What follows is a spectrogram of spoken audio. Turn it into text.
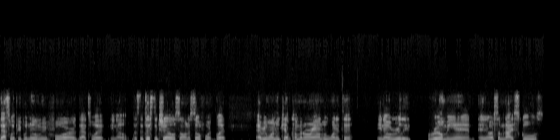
that's what people knew me for. That's what you know the statistics show, so on and so forth. But everyone who kept coming around who wanted to, you know, really reel me in. And there are some nice schools,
